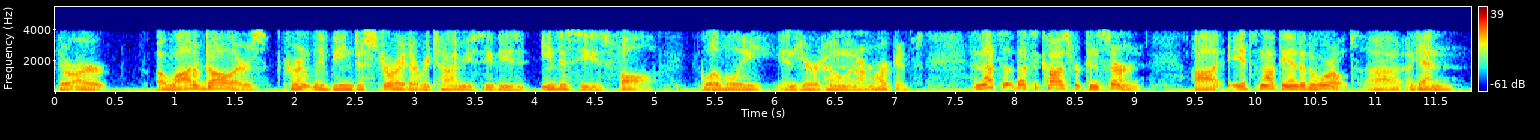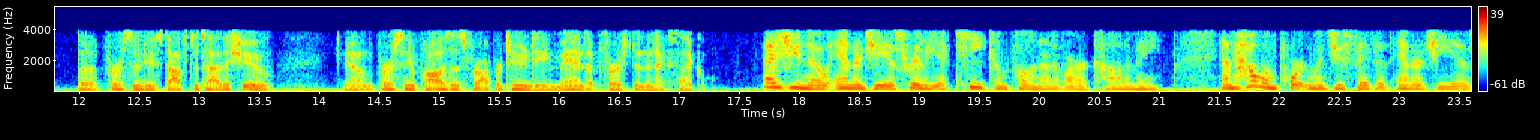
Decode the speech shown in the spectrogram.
There are a lot of dollars currently being destroyed every time you see these indices fall globally and here at home in our markets, and that's a, that's a cause for concern. Uh, it's not the end of the world. Uh, again, the person who stops to tie the shoe You know, the person who pauses for opportunity may end up first in the next cycle. As you know, energy is really a key component of our economy. And how important would you say that energy is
